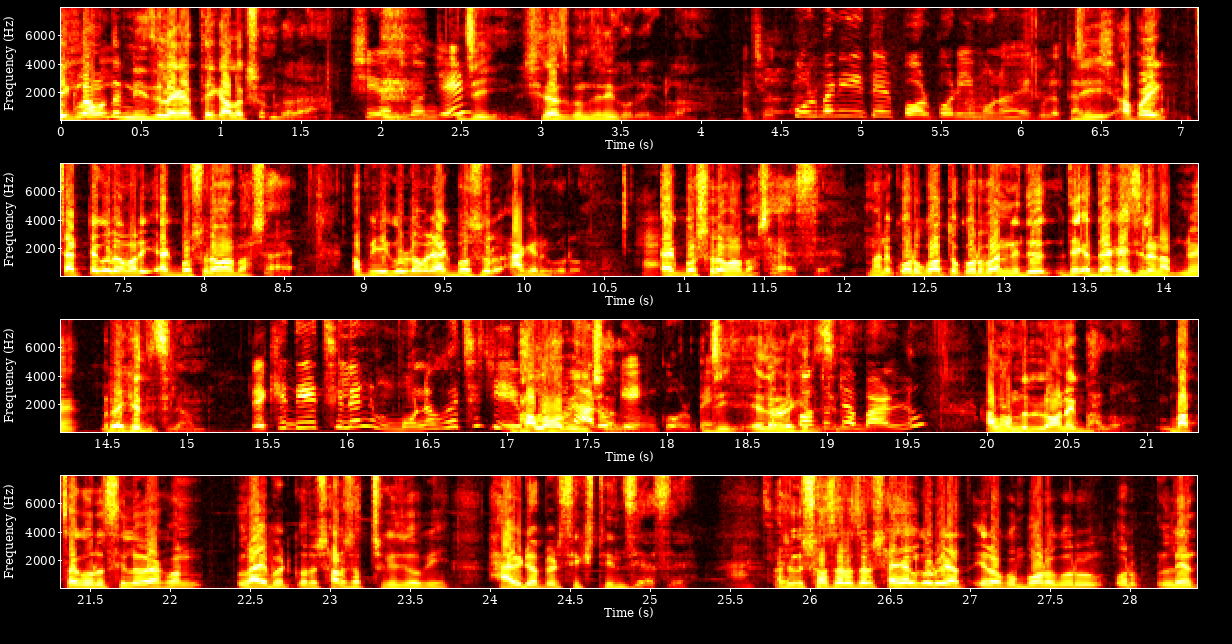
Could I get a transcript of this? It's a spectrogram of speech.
এগুলো আমাদের নিজ এলাকার থেকে কালেকশন করা। সিরাজগঞ্জের জি সিরাজগঞ্জেরই গরু এগুলো। আচ্ছা কোরবানি ঈদের পরপরই মনে হয় এগুলো জি আপা চারটে গরু আমার এক বছর আমার বাসায়। আপু এই গরুটা আমার এক বছর আগের গরু। এক বছর আমার বাসায় আছে। মানে গত কোরবানিতে দেখাইছিলেন আপনি রেখে দিছিলাম। রেখে দিয়েছিলেন মনে হয়েছে যে ভালো হবে আরও গেইন করবে। জি, এজন্য রেখে কতটা বাড়লো? আলহামদুলিল্লাহ অনেক ভালো। বাচ্চা গরু ছিল এখন লাইভ ওয়েট কত? সাড়ে সাতশো কেজি হবি হাইট অফ সিক্সটি ইঞ্চি আছে। আচ্ছা। আসলে সচরাচর সাহেল গরু এরকম বড় গরু ওর লেন্থ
